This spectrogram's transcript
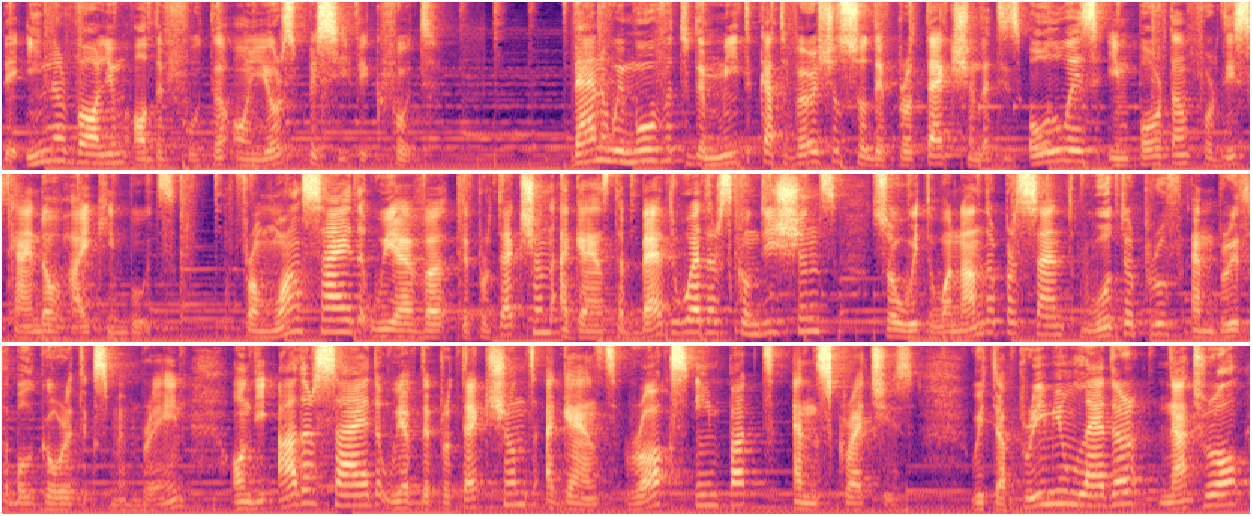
the inner volume of the foot on your specific foot. Then we move to the mid-cut version, so the protection that is always important for this kind of hiking boots. From one side we have uh, the protection against bad weather conditions, so with 100% waterproof and breathable Gore-Tex membrane. On the other side we have the protection against rocks, impact and scratches, with a premium leather, natural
